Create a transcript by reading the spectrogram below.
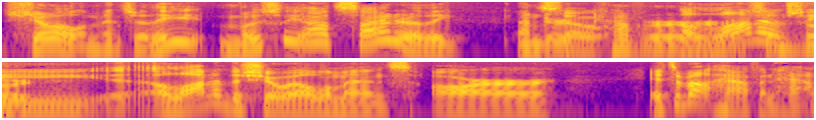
show elements. Are they mostly outside, or are they undercover? So a lot of sort? the a lot of the show elements are. It's about half and half.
